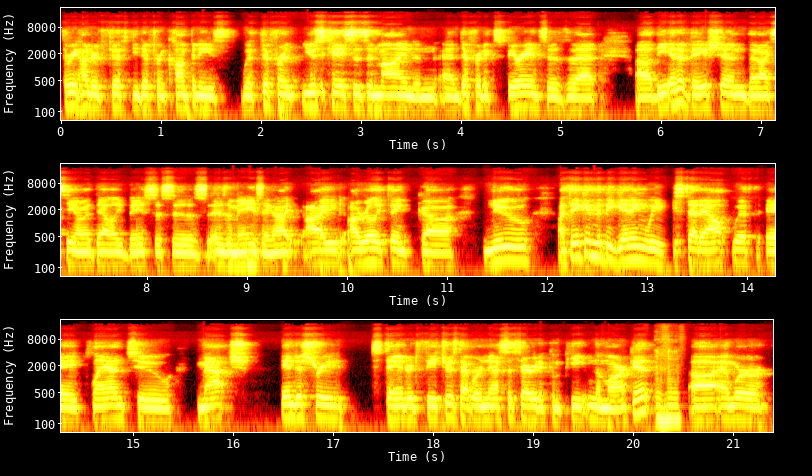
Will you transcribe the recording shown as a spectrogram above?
350 different companies with different use cases in mind and, and different experiences that uh, the innovation that I see on a daily basis is is amazing. I I, I really think uh, new. I think in the beginning we set out with a plan to match industry standard features that were necessary to compete in the market, mm-hmm. uh, and we're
